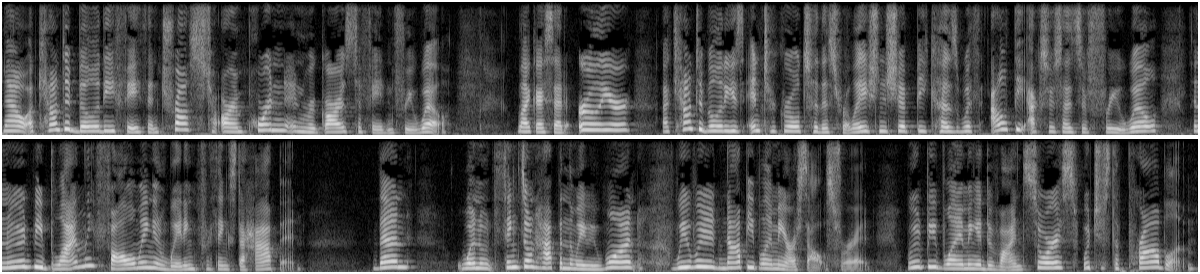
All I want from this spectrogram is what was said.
Now, accountability, faith, and trust are important in regards to fate and free will. Like I said earlier, accountability is integral to this relationship because without the exercise of free will, then we would be blindly following and waiting for things to happen. Then, when things don't happen the way we want, we would not be blaming ourselves for it. We would be blaming a divine source, which is the problem.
